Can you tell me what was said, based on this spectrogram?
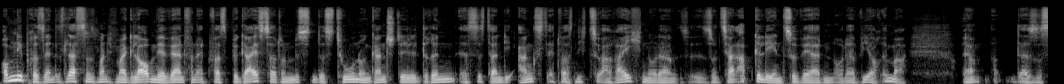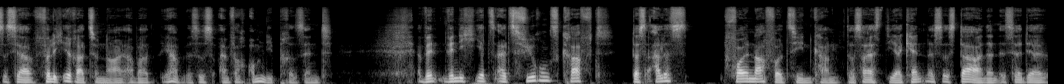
omnipräsent. Es lässt uns manchmal glauben, wir wären von etwas begeistert und müssten das tun und ganz still drin ist es dann die Angst, etwas nicht zu erreichen oder sozial abgelehnt zu werden oder wie auch immer. Ja, also es ist ja völlig irrational, aber ja, es ist einfach omnipräsent. Wenn, wenn ich jetzt als Führungskraft das alles voll nachvollziehen kann. Das heißt, die Erkenntnis ist da. Dann ist ja der,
